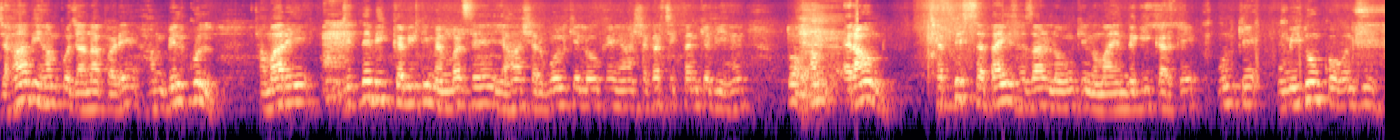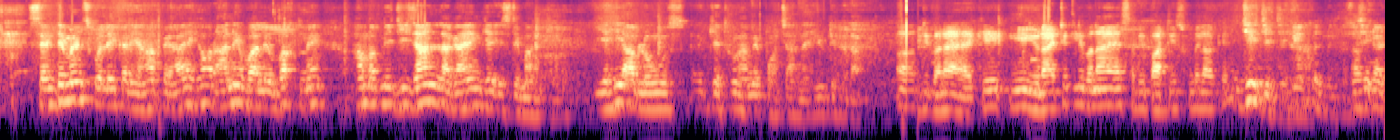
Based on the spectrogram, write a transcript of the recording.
जहाँ भी हमको जाना पड़े, हम बिल्कुल हमारे जितने भी कमेटी मेंबर्स हैं, यहाँ शरगोल के लोग हैं, यहाँ शकर चिकन के भी हैं तो हम अराउंड छब्बीस सत्ताईस हज़ार लोगों की नुमाइंदगी करके उनके उम्मीदों को, उनकी सेंटिमेंट्स को लेकर यहाँ पे आए हैं और आने वाले वक्त में हम अपनी जी जान लगाएँगे इस डिमांड के यही आप लोगों के थ्रू हमें पहुँचाना है, यूटी जी बनाया है कि ये यूनाइटेडली बनाया है सभी पार्टीज़ को मिला के? जी जी जी बिल्कुल बिल्कुल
